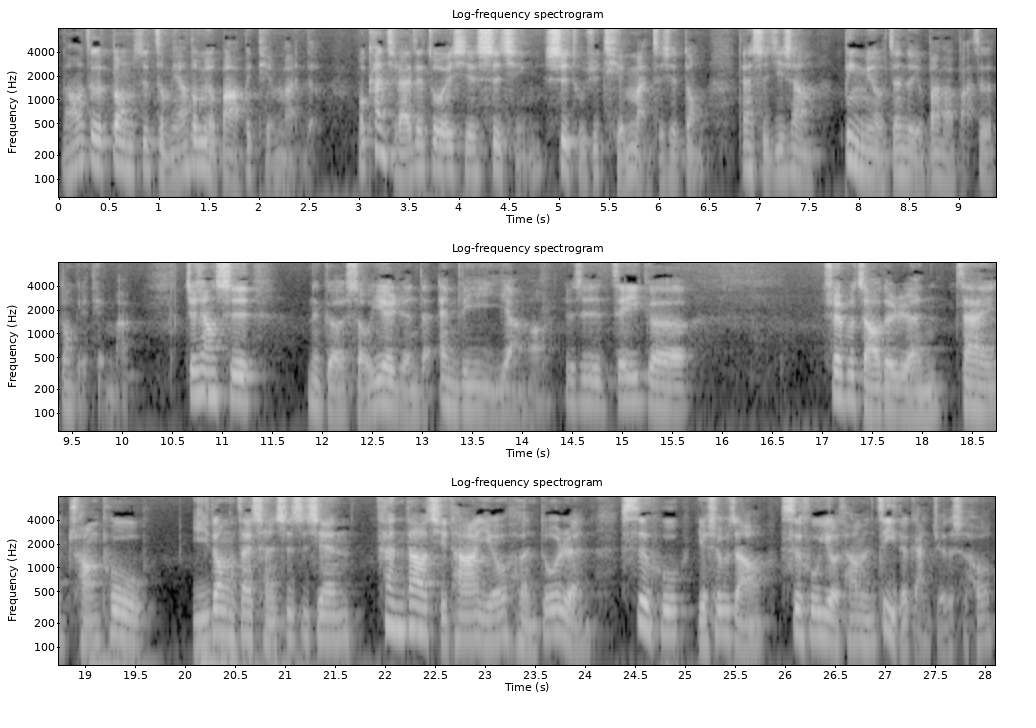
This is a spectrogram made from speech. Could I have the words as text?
然后这个洞是怎么样都没有办法被填满的。我看起来在做一些事情，试图去填满这些洞，但实际上。并没有真的有办法把这个洞给填满，就像是那个守夜人的 MV 一样啊，就是这一个睡不着的人在床铺移动在城市之间，看到其他也有很多人似乎也睡不着，似乎也有他们自己的感觉的时候，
